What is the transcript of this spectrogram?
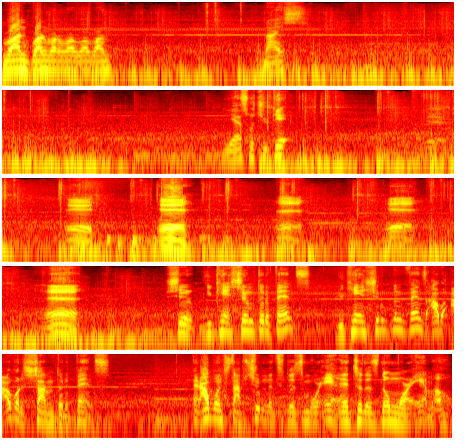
Run, run, run, run, run, run. Nice. Yes, what you get. Yeah. Yeah. Yeah. Yeah. Yeah. Shoot him. You can't shoot him through the fence. You can't shoot him through the fence. I, I would have shot him through the fence, and I wouldn't stop shooting until there's more until there's no more ammo.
